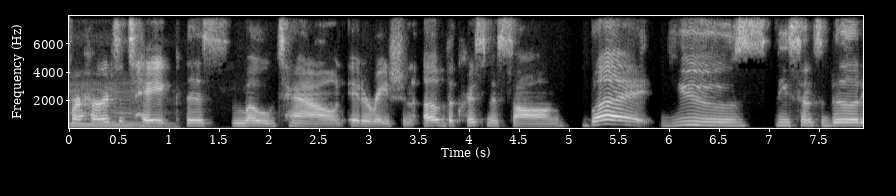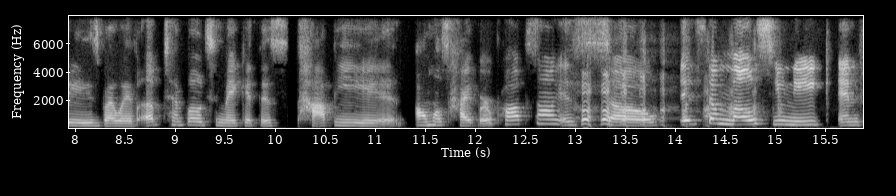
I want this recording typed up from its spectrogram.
For her to mm. take this Motown iteration of the Christmas song, but use these sensibilities by way of up tempo to make it this poppy, almost hyper pop song is so, it's the most unique and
